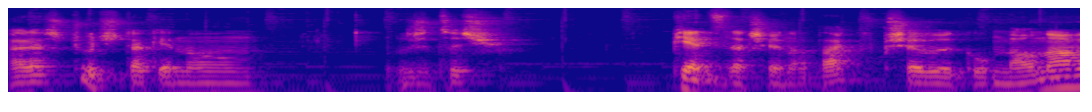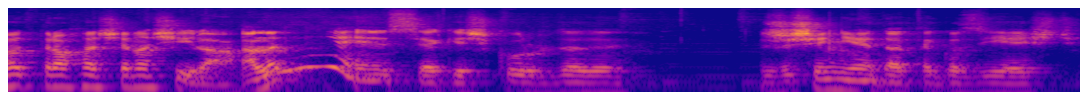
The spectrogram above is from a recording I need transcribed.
Ale czuć takie no... Że coś piec zaczyna, tak? W przełyku. No nawet trochę się nasila. Ale nie jest jakieś kurde... Że się nie da tego zjeść.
